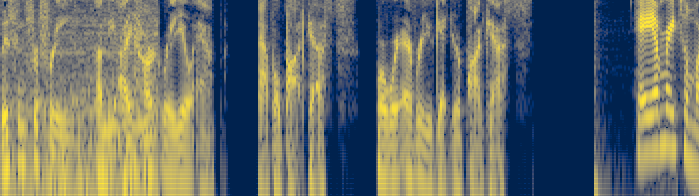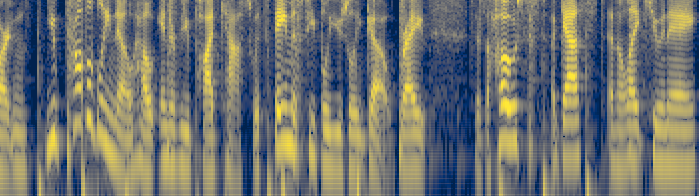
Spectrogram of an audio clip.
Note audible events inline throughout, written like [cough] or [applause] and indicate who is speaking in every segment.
Speaker 1: Listen for free on the iHeartRadio app, Apple Podcasts, or wherever you get your podcasts.
Speaker 2: Hey, I'm Rachel Martin. You probably know how interview podcasts with famous people usually go, right? There's a host, a guest, and a light Q&A.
